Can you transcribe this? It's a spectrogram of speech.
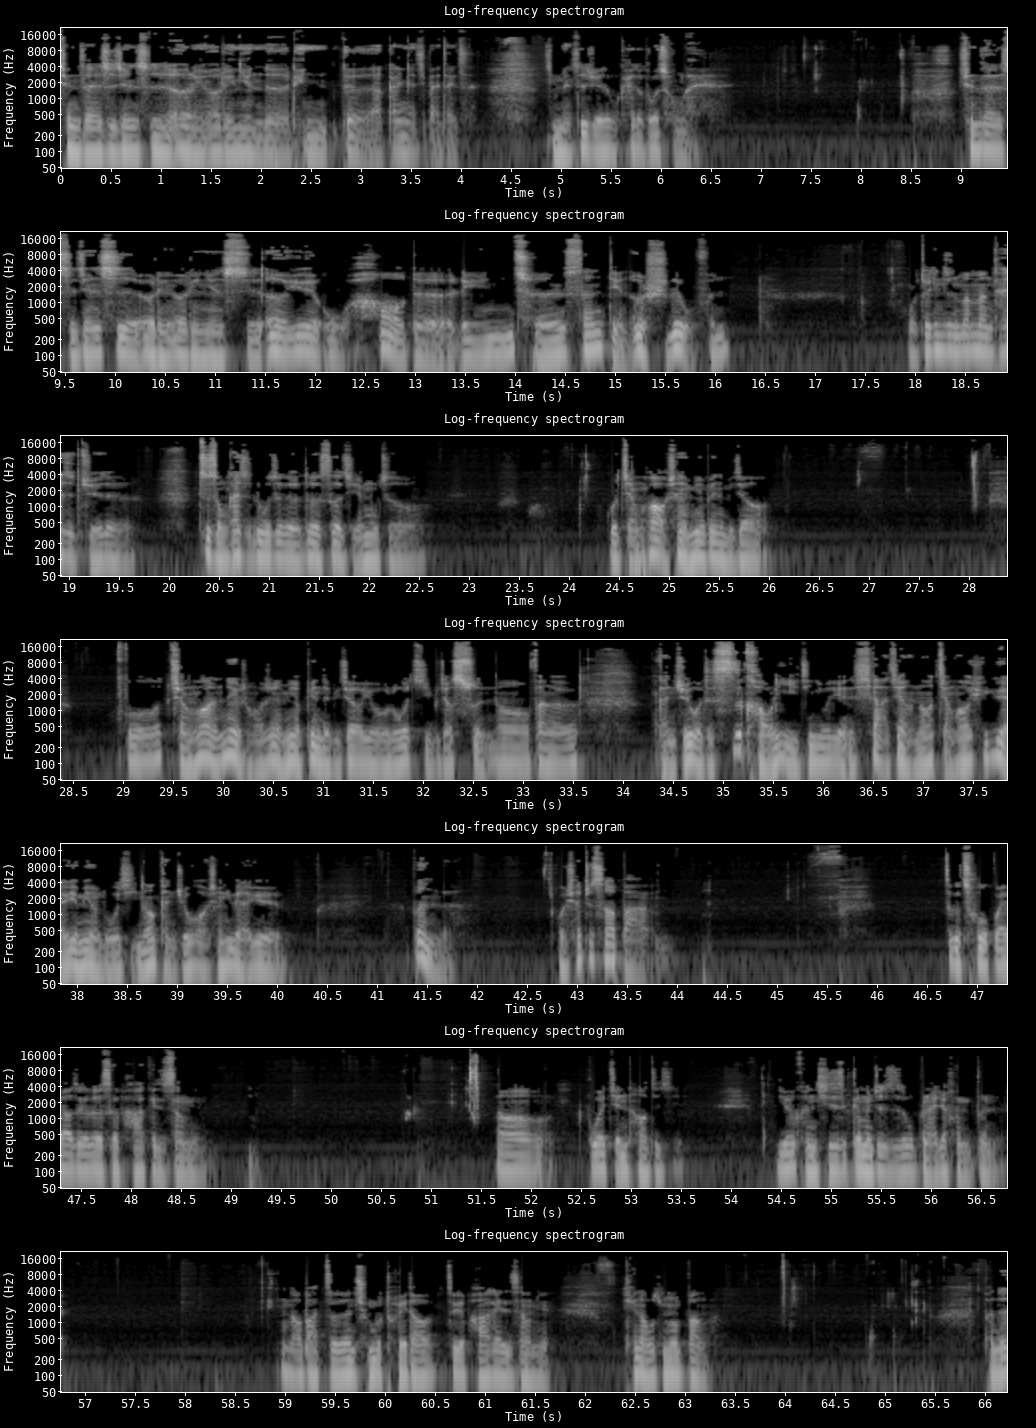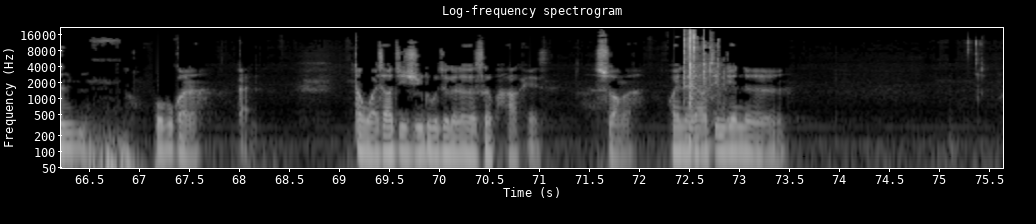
现在时间是二零二零年的零的干你娘几百在此，每次觉得我开头都会重来。现在时间是二零二零年十二月五号的凌晨三点二十六分。我最近真的慢慢开始觉得，自从开始录这个乐色节目之后，我讲话好像也没有变得比较。我讲话的内容好像也没有变得比较有逻辑、比较顺，然后反而感觉我的思考力已经有点下降，然后讲话越来越没有逻辑，然后感觉我好像越来越笨了。我现在就是要把这个错怪到这个乐色 podcast 上面，然后不会检讨自己，也有可能其实根本就是我本来就很笨的。然后把责任全部推到这个 podcast 上面，天哪，我怎么那么棒啊！反正我不管了，干！但我还是要继续录这个乐色 podcast，爽啊！欢迎来到今天的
